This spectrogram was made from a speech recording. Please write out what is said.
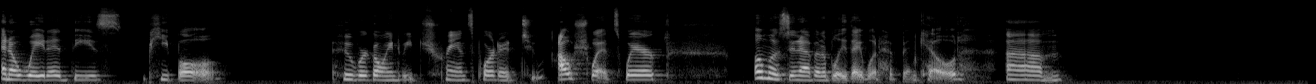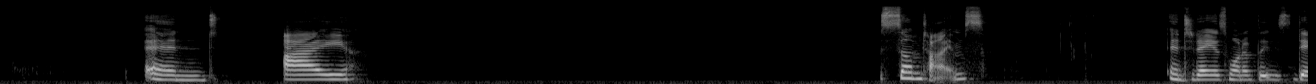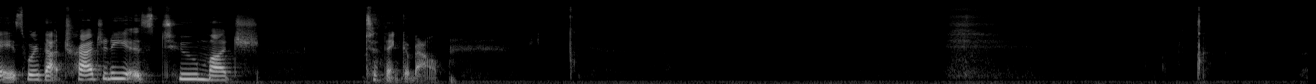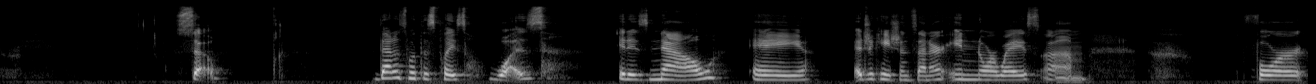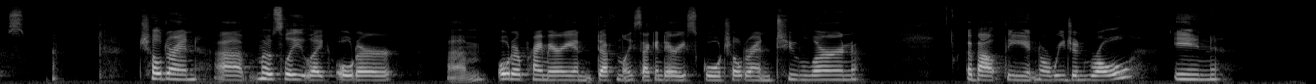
and awaited these people who were going to be transported to Auschwitz, where almost inevitably they would have been killed. Um, and I sometimes, and today is one of these days where that tragedy is too much to think about. So, that is what this place was. It is now a education center in Norway's um, for children, uh, mostly like older, um, older primary and definitely secondary school children, to learn about the Norwegian role in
